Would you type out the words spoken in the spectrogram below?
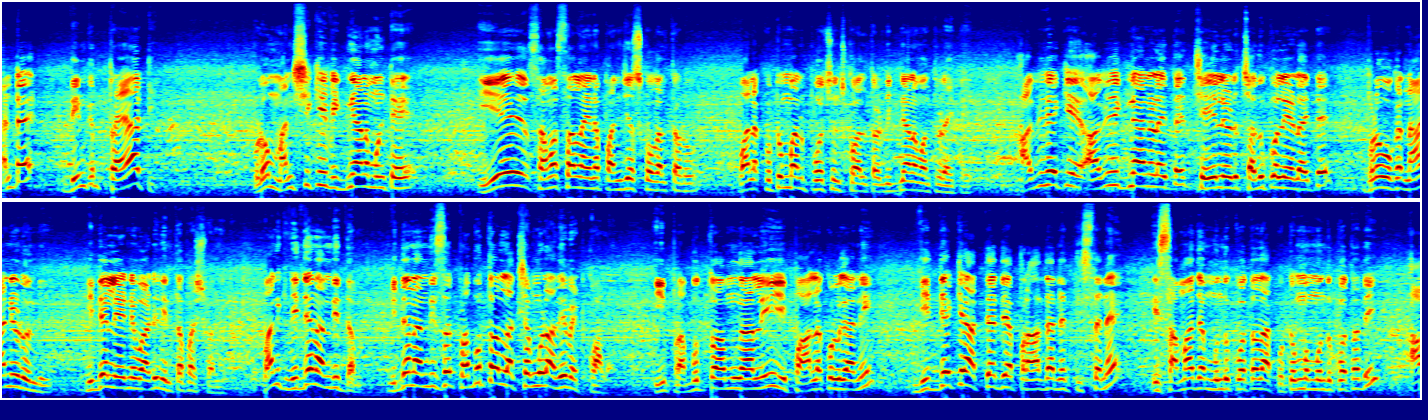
అంటే దీనికి ప్రయారిటీ. ఇప్పుడు మనిషికి విజ్ఞానం ఉంటే ఏ సంస్థలైనా పని చేసుకోగలుగుతాడు. వాళ్ళ కుటుంబాన్ని పోషించుకోగలుగుతాడు విజ్ఞానవంతుడైతే. అవివేకి అవిజ్ఞానుడైతే చేయలేడు చదువుకోలేడు అయితే ఇప్పుడు ఒక నాణ్యుడు ఉంది. విద్య లేనివాడు వింత పశువు అని వానికి విద్యను అందిద్దాం. విద్యను అందిస్తే ప్రభుత్వ లక్ష్యం కూడా అదే పెట్టుకోవాలి. ఈ ప్రభుత్వం కానీ ఈ పాలకులు కానీ విద్యకే అత్యధిక ప్రాధాన్యత ఇస్తేనే ఈ సమాజం ముందుకు పోతుంది ఆ కుటుంబం ముందుకు ఆ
